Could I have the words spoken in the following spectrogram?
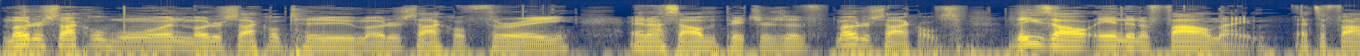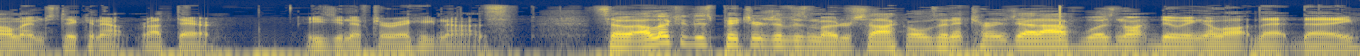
motorcycle 1, motorcycle 2, motorcycle 3, and I saw the pictures of motorcycles. These all end in a file name. That's a file name sticking out right there. Easy enough to recognize. So I looked at his pictures of his motorcycles, and it turns out I was not doing a lot that day.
